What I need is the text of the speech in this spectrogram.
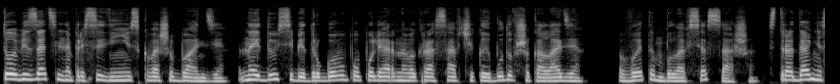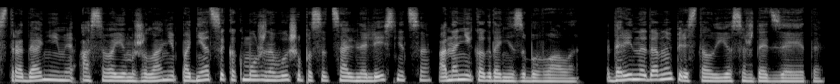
то обязательно присоединюсь к вашей банде. Найду себе другого популярного красавчика и буду в шоколаде». В этом была вся Саша. Страдания страданиями, о своем желании подняться как можно выше по социальной лестнице она никогда не забывала. Дарина давно перестала ее осуждать за это.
